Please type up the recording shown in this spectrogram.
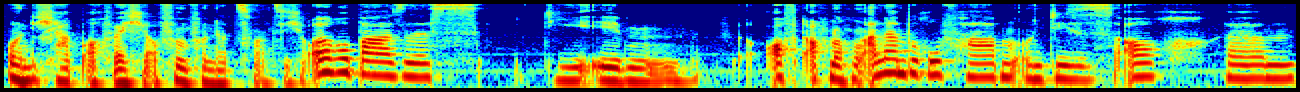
Und ich habe auch welche auf 520 Euro Basis, die eben oft auch noch einen anderen Beruf haben und dieses auch ähm,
